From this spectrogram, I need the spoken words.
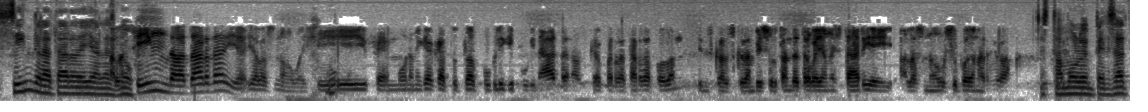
5 de la tarda i a les a les 9. 5 de la tarda i a, i a les 9. Així fem una mica que tot el públic hi pugui anar, tant els que per la tarda poden, fins que els que també surten de treballar més tard i a les 9 s'hi poden arribar. Està molt ben pensat.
